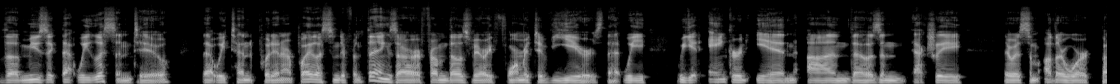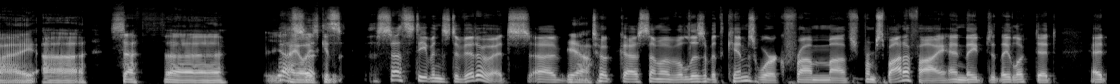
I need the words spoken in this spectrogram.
the music that we listen to that we tend to put in our playlists and different things are from those very formative years that we we get anchored in on those. And actually, there was some other work by uh, Seth. Uh, yeah, I always get. Seth Stephens-Davidowitz uh, yeah. took uh, some of Elizabeth Kim's work from uh, from Spotify, and they they looked at at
